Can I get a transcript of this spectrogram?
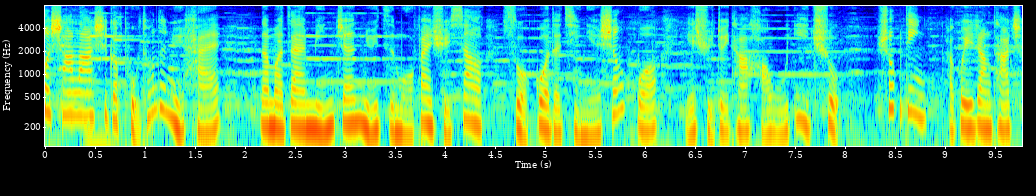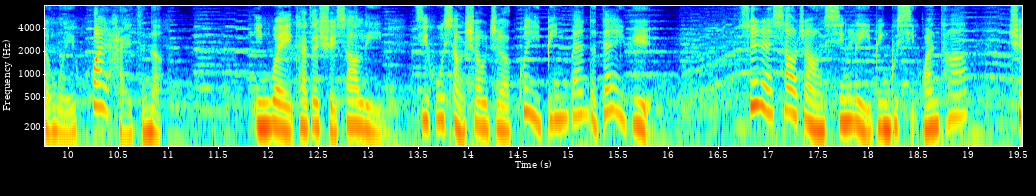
果莎拉是个普通的女孩，那么在明真女子模范学校所过的几年生活，也许对她毫无益处，说不定还会让她成为坏孩子呢。因为她在学校里几乎享受着贵宾般的待遇，虽然校长心里并不喜欢她，却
